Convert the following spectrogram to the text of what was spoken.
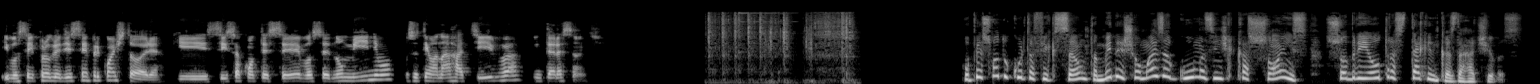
e você ir progredir sempre com a história. Que se isso acontecer, você, no mínimo, você tem uma narrativa interessante. O pessoal do Curta Ficção também deixou mais algumas indicações sobre outras técnicas narrativas.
